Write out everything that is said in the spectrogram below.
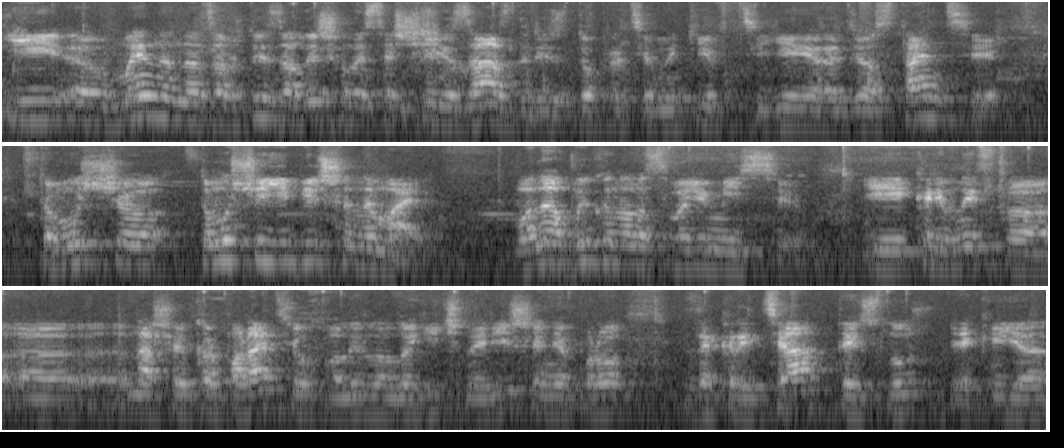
І е, в мене назавжди залишилася ще й заздрість до працівників цієї радіостанції, тому що, тому що її більше немає. Вона виконала свою місію, і керівництво е, нашої корпорації ухвалило логічне рішення про закриття тих служб, які я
